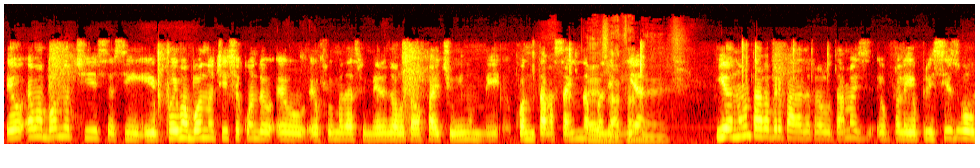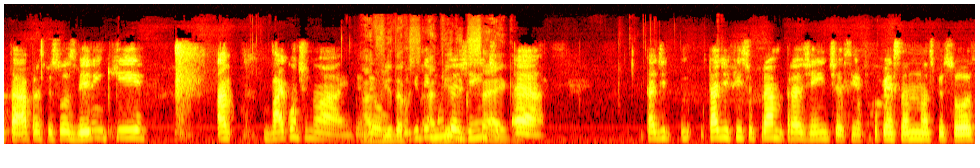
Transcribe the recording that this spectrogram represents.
Eu, é uma boa notícia, assim, e foi uma boa notícia quando eu, eu fui uma das primeiras a lutar o Fight Win no quando estava saindo da pandemia. Exatamente e eu não estava preparada para lutar, mas eu falei, eu preciso voltar para as pessoas verem que a, vai continuar, entendeu? A vida, Porque tem muita gente. Segue. É, tá, tá difícil para pra gente, assim. Eu fico pensando nas pessoas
